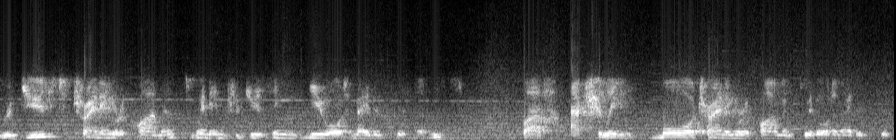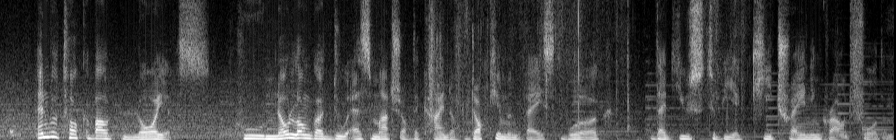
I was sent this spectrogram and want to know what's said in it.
reduced training requirements when introducing new automated systems, but actually more training requirements with automated systems. And we'll talk about lawyers who no longer do as much of the kind of document based work that used to be a key training ground for them.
